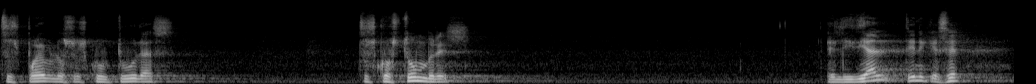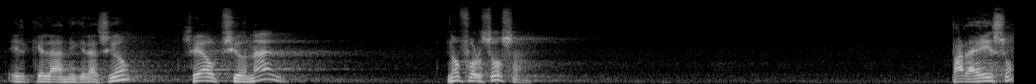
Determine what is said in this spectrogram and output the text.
sus pueblos, sus culturas, sus costumbres? El ideal tiene que ser el que la migración sea opcional, no forzosa. Para eso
